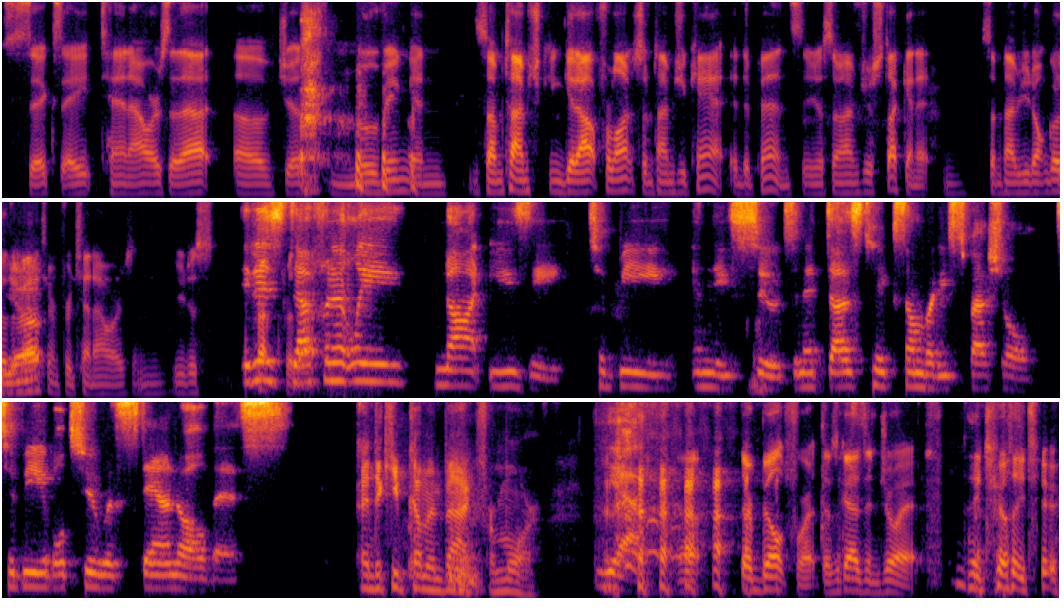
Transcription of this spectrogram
Six, eight, ten hours of that of just moving, and sometimes you can get out for lunch, sometimes you can't. It depends. You know, sometimes you're stuck in it. Sometimes you don't go to the yeah. bathroom for ten hours, and you just. It is definitely that. not easy to be in these suits. And it does take somebody special to be able to withstand all this. And to keep coming back hmm. for more. Yeah. they're built for it. Those guys enjoy it. They truly do.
